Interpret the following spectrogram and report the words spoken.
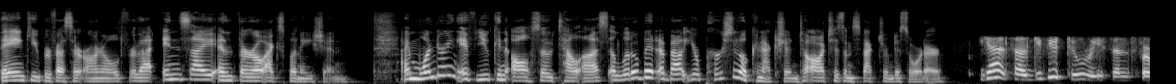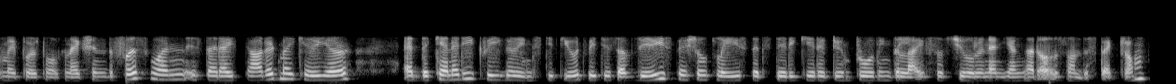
Thank you, Professor Arnold, for that insight and thorough explanation. I'm wondering if you can also tell us a little bit about your personal connection to autism spectrum disorder. Yes, I'll give you two reasons for my personal connection. The first one is that I started my career at the Kennedy Krieger Institute, which is a very special place that's dedicated to improving the lives of children and young adults on the spectrum.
